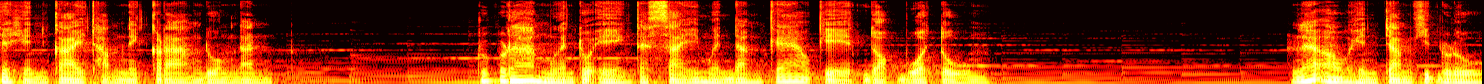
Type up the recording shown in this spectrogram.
จะเห็นกายธรรมในกลางดวงนั้น รูปร่างเหมือนตัวเองแต่ใสเหมือนดังแก้วเกตดอกบัวตูม และเอาเห็นจำคิดรู้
